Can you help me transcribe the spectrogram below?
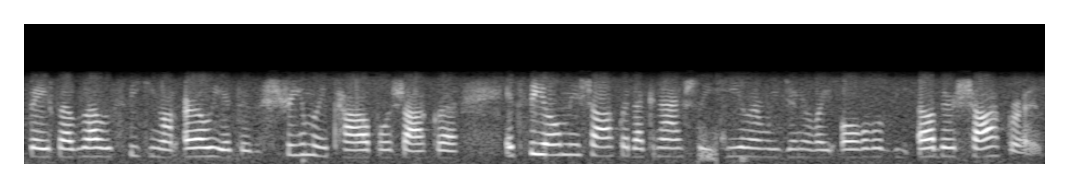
space. As I was speaking on earlier, it's an extremely powerful chakra. It's the only chakra that can actually heal and regenerate all of the other chakras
